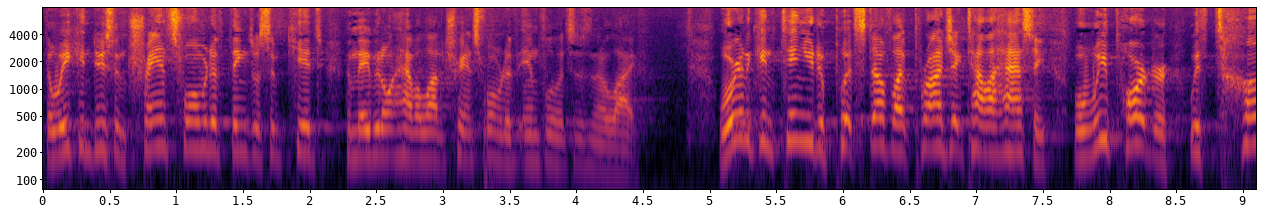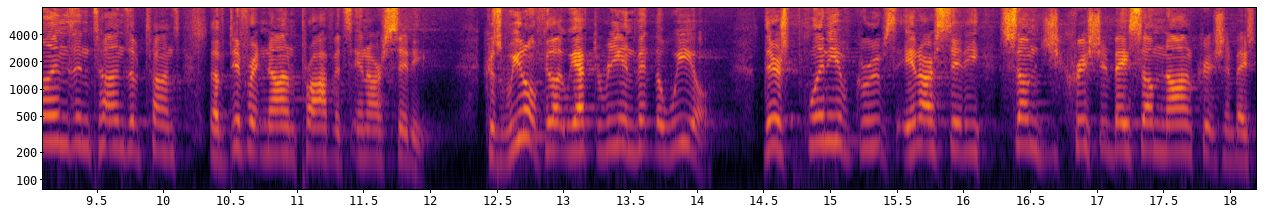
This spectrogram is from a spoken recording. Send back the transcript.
that we can do some transformative things with some kids who maybe don't have a lot of transformative influences in their life. We're going to continue to put stuff like Project Tallahassee, where we partner with tons and tons of tons of different nonprofits in our city. Because we don't feel like we have to reinvent the wheel. There's plenty of groups in our city, some Christian based, some non Christian based,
